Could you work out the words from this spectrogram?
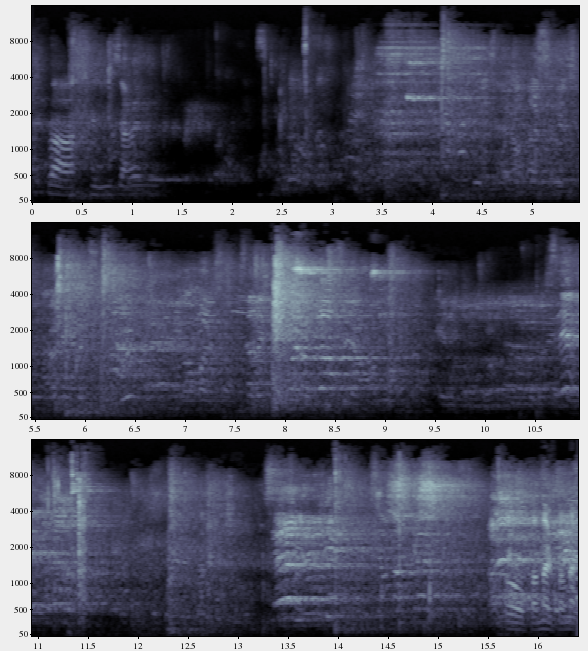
n'arrêtent pas. Ils arrêtent. Oh, pas mal, pas mal.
